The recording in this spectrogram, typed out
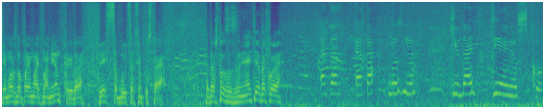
и можно поймать момент, когда лестница будет совсем пустая. Это что за занятие такое? Это, это нужно кидать денежку.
